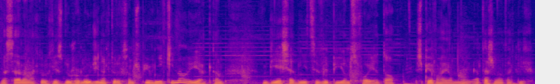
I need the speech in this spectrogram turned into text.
wesela, na których jest dużo ludzi, na których są śpiewniki, no i jak tam biesiadnicy wypiją swoje, to śpiewają. No ja też na takich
